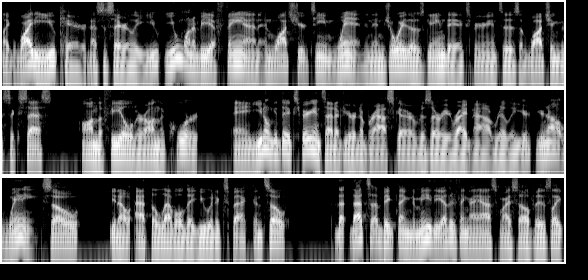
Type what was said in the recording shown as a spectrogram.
Like, why do you care necessarily? You you want to be a fan and watch your team win and enjoy those game day experiences of watching the success on the field or on the court. And you don't get to experience that if you're in Nebraska or Missouri right now, really. You're you're not winning. So, you know, at the level that you would expect. And so that that's a big thing to me. The other thing I ask myself is like,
